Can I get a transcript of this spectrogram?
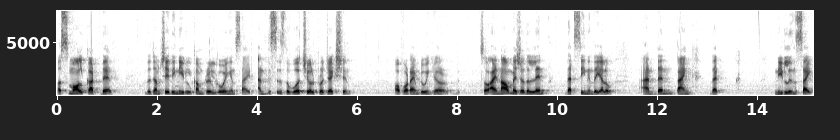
a small cut there the Jamshidi needle come drill going inside. And this is the virtual projection of what I'm doing here. So I now measure the length that's seen in the yellow and then bang that needle inside.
